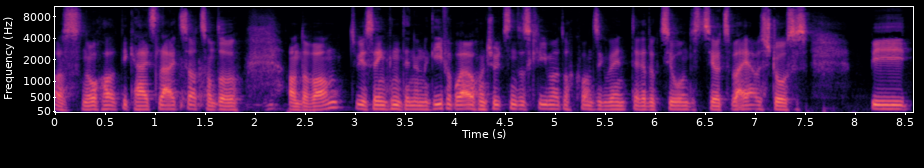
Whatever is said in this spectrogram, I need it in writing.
als Nachhaltigkeitsleitsatz an der, an der Wand. Wir senken den Energieverbrauch und schützen das Klima durch konsequente Reduktion des CO2-Ausstoßes. Bei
